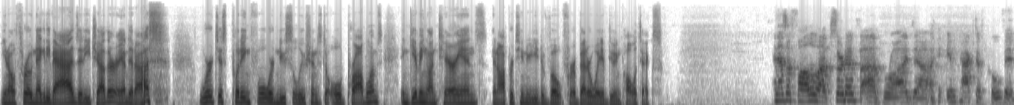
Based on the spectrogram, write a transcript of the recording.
you know, throw negative ads at each other and at us, we're just putting forward new solutions to old problems and giving Ontarians an opportunity to vote for a better way of doing politics. And as a follow up, sort of a broad uh, impact of COVID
